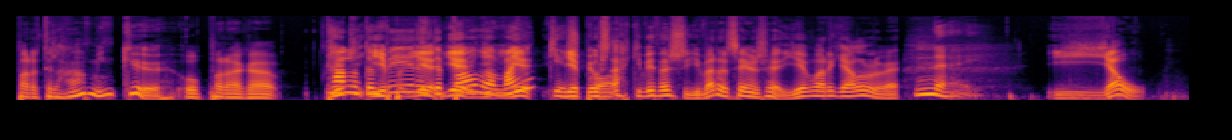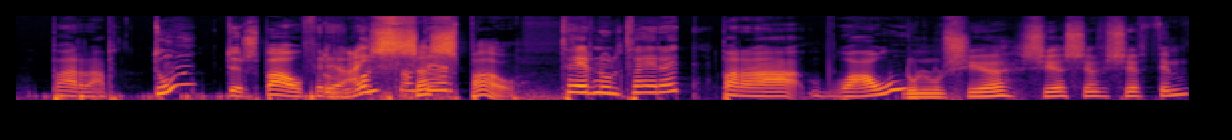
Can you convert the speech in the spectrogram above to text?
bara til hamingju Og bara eitthvað Talandi um Ég- ég- byrjandi ég- ég- báða ég- bjóst sko. ekki við þessu, ég verði að segja eins og þér Ég var ekki alveg Nei, Já, bara dundur spá fyrir rosa Æslandir spá. 2021, bara wow 007, 7775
